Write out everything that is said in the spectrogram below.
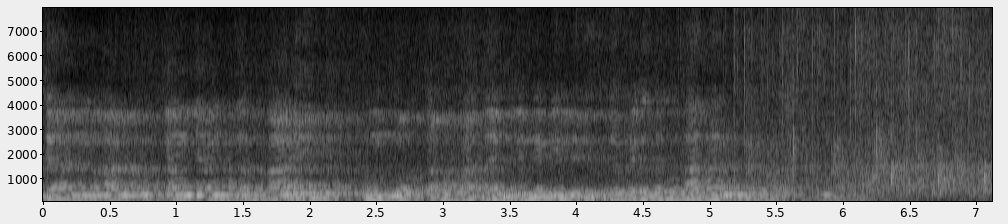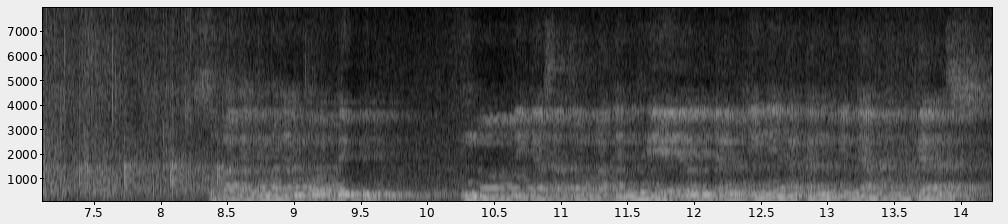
dan melakukan yang terbaik untuk Kabupaten Indah Gilir. Kita berikan tepuk tangan. Sebagai Komandan Kodim, 0314 Inhil yang kini akan pindah tugas.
